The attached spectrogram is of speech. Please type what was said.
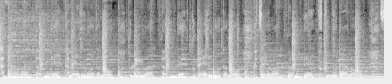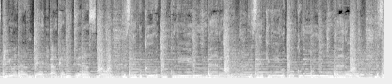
花はなんで枯れるのだろう鳥はなんで飛べるのだろう風はなんで吹くのだろう岩なんて明かり照らすのなぜ僕はここにいるんだろうなぜ君はここにいるんだろうなぜ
